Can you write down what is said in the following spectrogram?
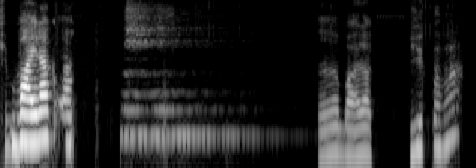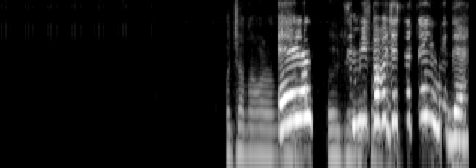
Kim bu? Bayrak var. Ha, bayrak. Büyük baba. O canavarın Eee öldüğünü Ee, büyük baba ceset değil miydi?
